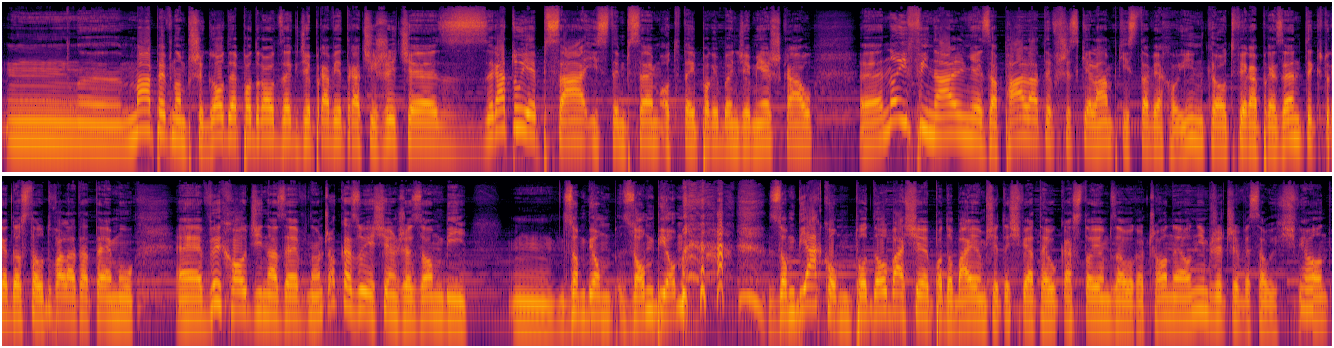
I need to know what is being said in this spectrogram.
Mm, ma pewną przygodę po drodze, gdzie prawie traci życie, zratuje psa i z tym psem od tej pory będzie mieszkał. E, no i finalnie zapala te wszystkie lampki, stawia choinkę, otwiera prezenty, które dostał dwa lata temu, e, wychodzi na zewnątrz, okazuje się, że zombie mm, zombiom, zombiom, zombiakom podoba się, podobają się te światełka, stoją zauroczone, on im życzy wesołych świąt.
